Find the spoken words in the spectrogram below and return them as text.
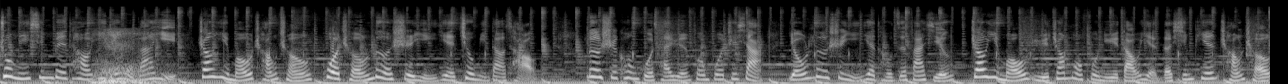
著明星被套一点五八亿，张艺谋长城或成乐视影业救命稻草。乐视控股裁员风波之下，由乐视影业投资发行，张艺谋与张默父女导演的新片《长城》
